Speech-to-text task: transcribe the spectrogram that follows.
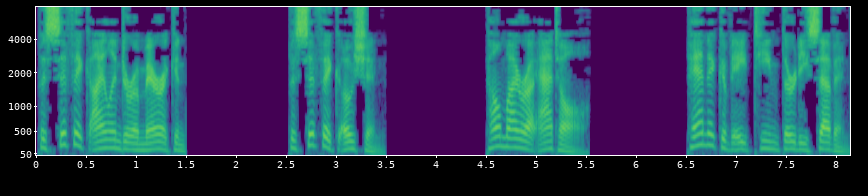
Pacific Islander American Pacific Ocean Palmyra Atoll Panic of 1837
